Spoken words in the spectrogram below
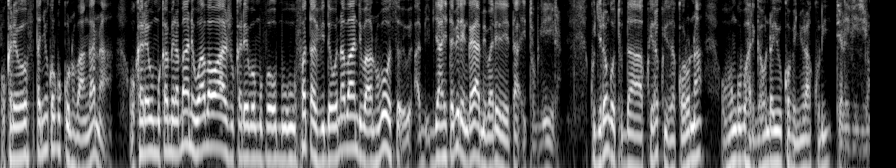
ukareba abafatanyabikorwa ukuntu bangana ukareba umukameramani waba waje ukareba ufata videwo n'abandi bantu bose byahita birenga ya mibare leta itubwira. Kugira ngo tudakwirakwiza korona ubu ngubu hari gahunda y'uko binyura kuri televiziyo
